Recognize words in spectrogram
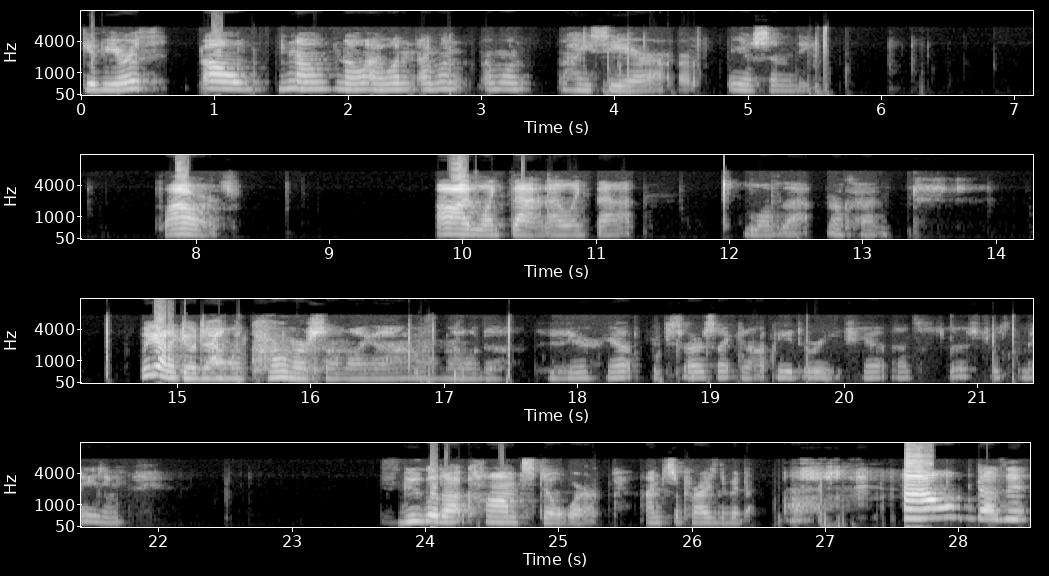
Give me Earth? Oh, no, no. I want, I want, I want High Sierra or Yosemite. Flowers. I like that. I like that. Love that. Okay. We gotta go down with Chrome or something like that. I don't know what to do Here, yep. Your star site cannot be to reach. Yeah, that's that's just amazing. Google.com still work? I'm surprised if it. Oh, how does it?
